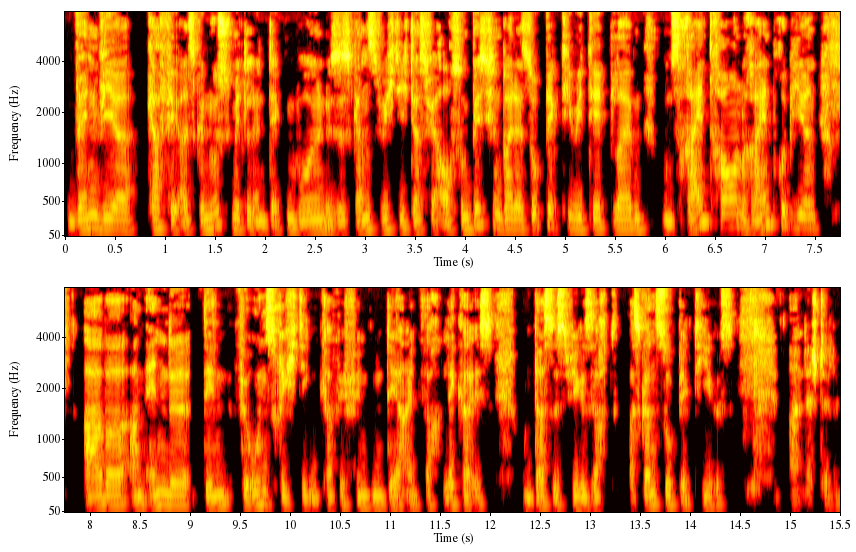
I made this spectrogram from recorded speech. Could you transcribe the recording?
wenn wir Kaffee als Genussmittel entdecken wollen, ist es ganz wichtig, dass wir auch so ein bisschen bei der Subjektivität bleiben, uns reintrauen, reinprobieren, aber am Ende den für uns richtigen Kaffee finden, der einfach lecker ist. Und das ist, wie gesagt, was ganz Subjektives an der Stelle.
